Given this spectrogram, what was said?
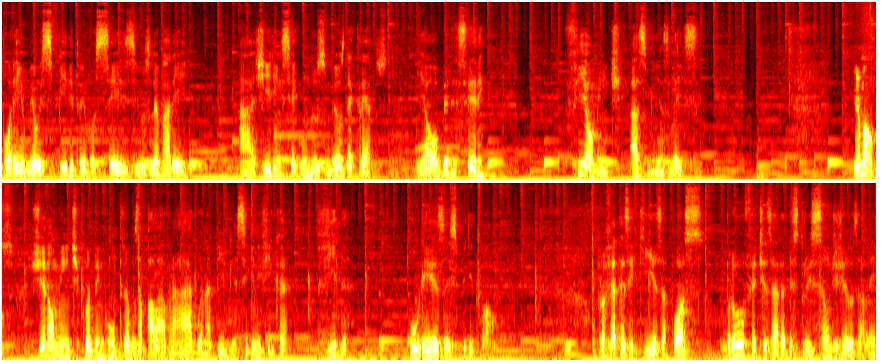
Porei o meu espírito em vocês e os levarei a agirem segundo os meus decretos e a obedecerem fielmente às minhas leis. Irmãos, geralmente quando encontramos a palavra água na Bíblia, significa vida pureza espiritual. O profeta Ezequias, após profetizar a destruição de Jerusalém,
